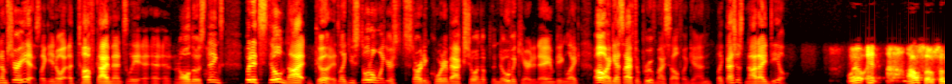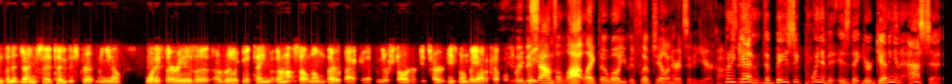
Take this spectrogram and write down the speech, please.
and I'm sure he is like you know a tough guy mentally and, and, and all those things. But it's still not good. Like you still don't want your starting quarterback showing up to NovaCare today and being like, "Oh, I guess I have to prove myself again." Like that's just not ideal. Well, and also something that James said too that struck me. You know, what if there is a, a really good team, but they're not sold on their backup, and their starter gets hurt, and he's going to be out a couple of three This weeks. sounds a lot like the well, you could flip Jalen Hurts in a year But again, the basic point of it is that you're getting an asset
